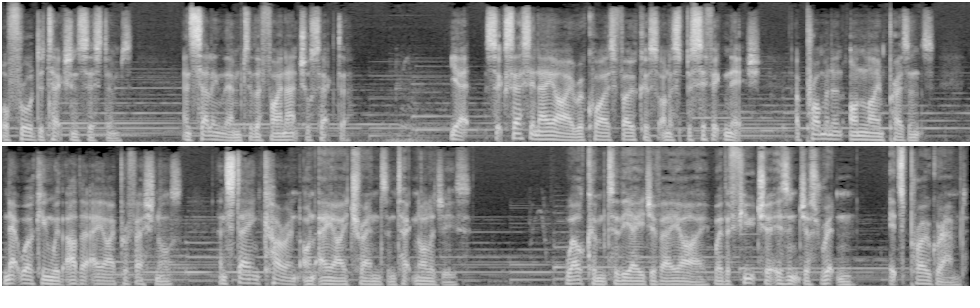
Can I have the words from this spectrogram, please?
or fraud detection systems, and selling them to the financial sector. Yet, success in AI requires focus on a specific niche, a prominent online presence, networking with other AI professionals, and staying current on AI trends and technologies. Welcome to the age of AI, where the future isn't just written, it's programmed.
